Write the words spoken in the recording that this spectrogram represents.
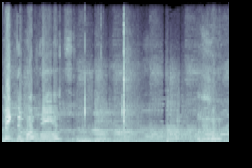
Make them hold hands.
